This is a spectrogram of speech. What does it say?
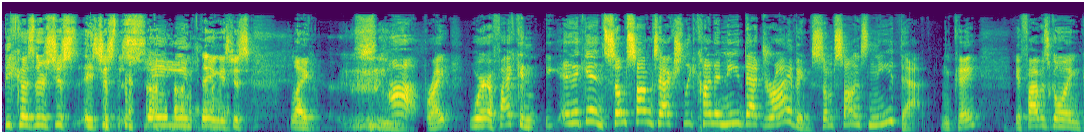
because there's just it's just the same thing. It's just like stop, right? Where if I can, and again, some songs actually kind of need that driving. Some songs need that. Okay, if I was going.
